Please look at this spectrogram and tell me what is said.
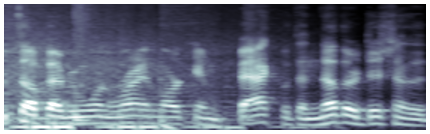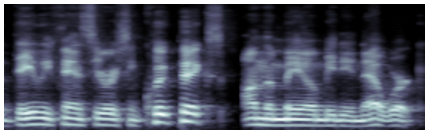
What's up, everyone? Ryan Larkin back with another edition of the Daily Fantasy Racing Quick Picks on the Mayo Media Network.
